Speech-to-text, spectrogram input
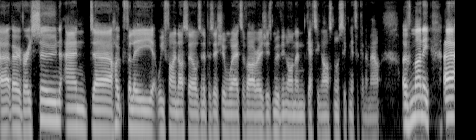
uh, very, very soon. And uh, hopefully, we find ourselves in a position where Tavares is moving on and getting Arsenal a significant amount of money. Uh,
